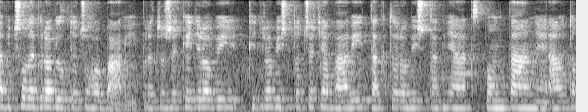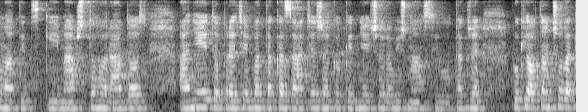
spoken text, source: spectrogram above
aby človek robil to, čo ho baví. Pretože keď, robí, keď robíš to, čo ťa baví, tak to robíš tak nejak spontánne, automaticky, máš z toho radosť a nie je to pre teba taká záťaž, ako keď niečo robíš na silu. Takže pokiaľ ten človek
